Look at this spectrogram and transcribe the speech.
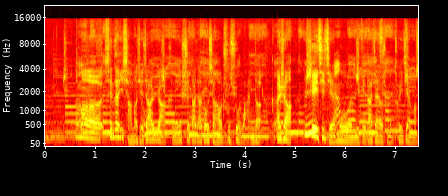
那么现在一想到节假日啊，肯定是大家都想要出去玩的。安生，这一期节目你给大家有什么推荐吗？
